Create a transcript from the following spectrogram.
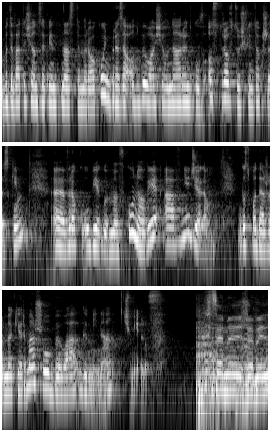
W 2015 roku impreza odbyła się na rynku w Ostrowcu Świętokrzyskim, e, w roku ubiegłym w Kunowie, a w niedzielę. Gospodarzem kiermaszu była gmina Ćmielów. Chcemy, żeby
